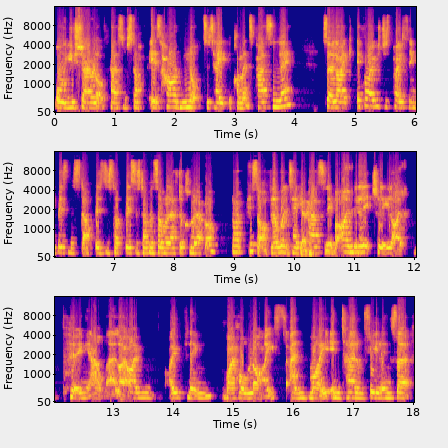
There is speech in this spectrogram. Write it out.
or you share a lot of personal stuff, it's hard not to take the comments personally. So, like, if I was just posting business stuff, business stuff, business stuff, and someone left a comment, I'd like, oh, like piss off, and I wouldn't take it personally. But I'm literally like putting it out there, like I'm opening my whole life and my internal feelings that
